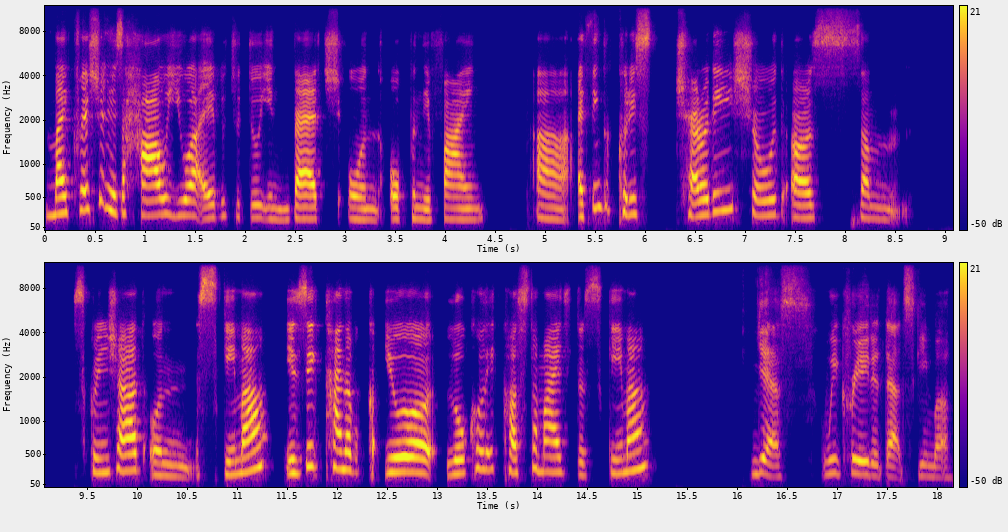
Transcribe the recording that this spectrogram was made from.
my question is how you are able to do in batch on OpenRefine. Uh, I think Chris Charity showed us some screenshot on schema. Is it kind of you locally customized the schema? Yes, we created that schema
